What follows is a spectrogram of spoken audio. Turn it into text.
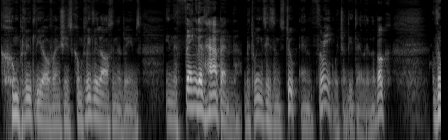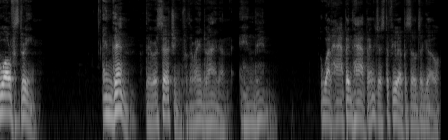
completely over, and she's completely lost in the dreams. In the thing that happened between seasons two and three, which are detailed in the book, the wolf's dream. And then they were searching for the red dragon. And then what happened happened just a few episodes ago.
